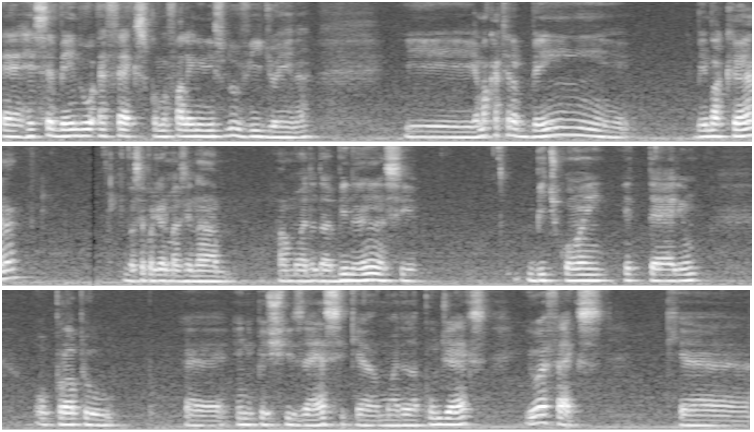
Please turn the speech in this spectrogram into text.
é, recebendo FX, como eu falei no início do vídeo aí, né? E é uma carteira bem bem bacana, você pode armazenar a moeda da Binance, Bitcoin, Ethereum, o próprio é, NPXS, que é a moeda da Punjax, e o FX, que é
